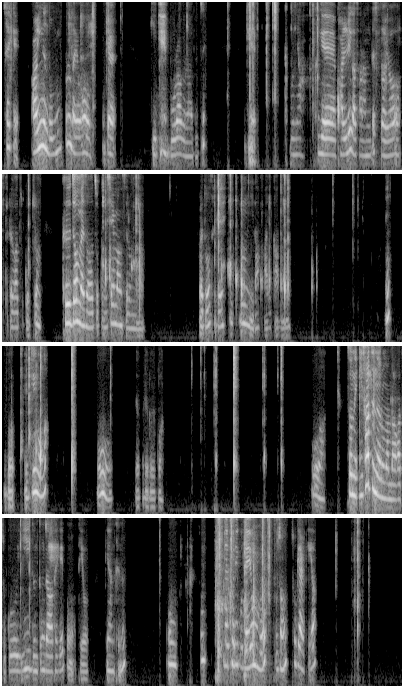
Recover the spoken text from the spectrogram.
3개 아이는 너무 예쁜데요 이게 이게 뭐라 그래야 되지? 이게 그 뭐냐 그게 관리가 잘 안 됐어요 그래가지고 좀 그 점에서 조금 실망스럽네요 그래도 되게 예쁩니다 아이가 응? 이거 이긴 건가? 오 네, 그래 그래 이거 우와 저는 이 사진으로만 봐가지고 이 눈동자가 되게 예쁜 것 같아요 얘한테는. 어, 음, 네 그리고 내용물 구성 소개할게요.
